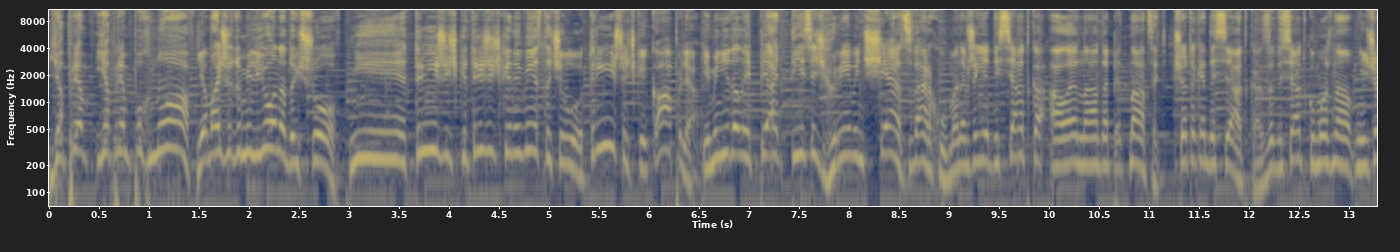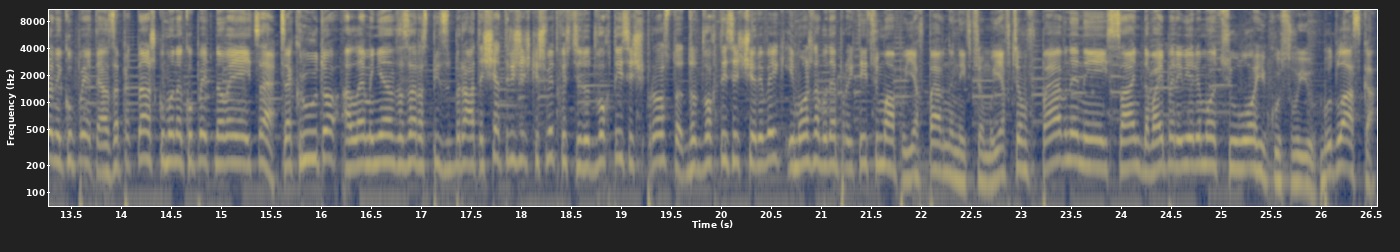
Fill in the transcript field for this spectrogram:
Я прям, я прям погнав. Я майже до мільйона дійшов. Ні, трішечки, трішечки не вистачило. Трішечки, капля. І мені дали 5 тисяч гривень ще зверху. У мене вже є десятка, але треба 15. Що таке десятка? За десятку можна нічого не купити, а за 15 можна купити нове яйце. Це круто, але мені треба зараз підзбирати ще трішечки швидкості до 2000, просто до 2000 черевик, і можна буде пройти цю мапу. Я впевнений в цьому. Я в цьому впевнений. Сань, давай перевіримо цю логіку свою. Будь ласка.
